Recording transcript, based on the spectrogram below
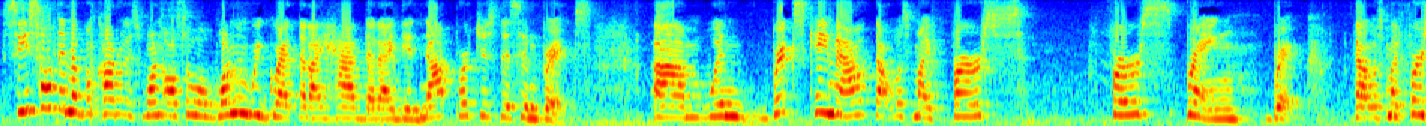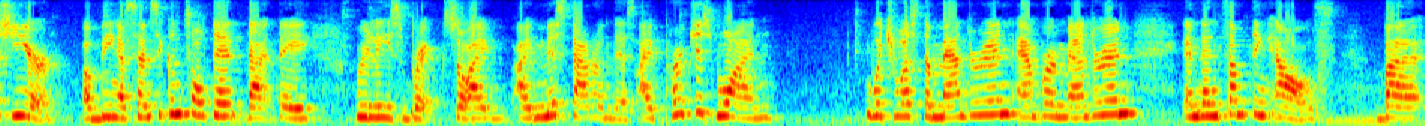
Sea salt and avocado is one also a one regret that I have that I did not purchase this in bricks. Um, when bricks came out, that was my first first spring brick. That was my first year of being a Scentsy consultant that they released brick. So I, I missed out on this. I purchased one, which was the Mandarin, Amber Mandarin, and then something else. But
